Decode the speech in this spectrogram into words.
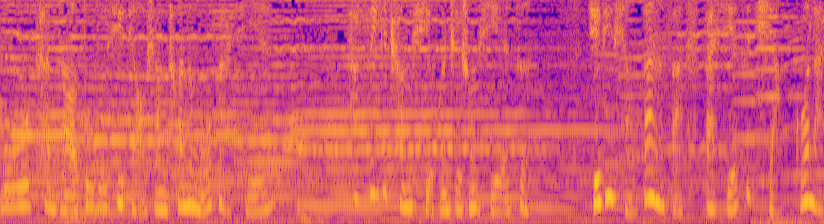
巫看到多罗西脚上穿的魔法鞋，她非常喜欢这双鞋子，决定想办法把鞋子抢过来。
